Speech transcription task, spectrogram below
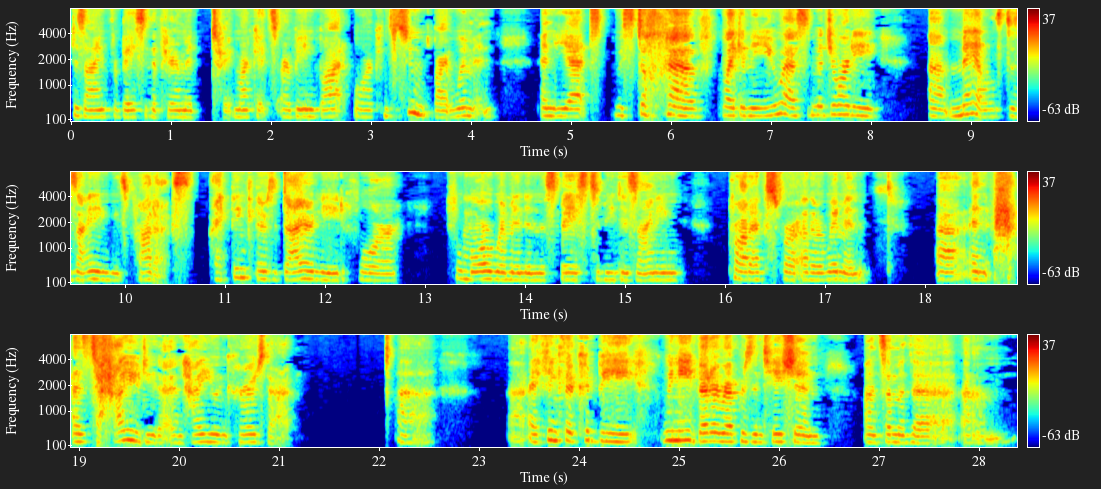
designed for base of the pyramid type markets are being bought or consumed by women. And yet we still have, like in the U.S., majority uh, males designing these products. I think there's a dire need for, for more women in the space to be designing products for other women. Uh, and as to how you do that and how you encourage that. Uh, I think there could be, we need better representation on some of the um,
